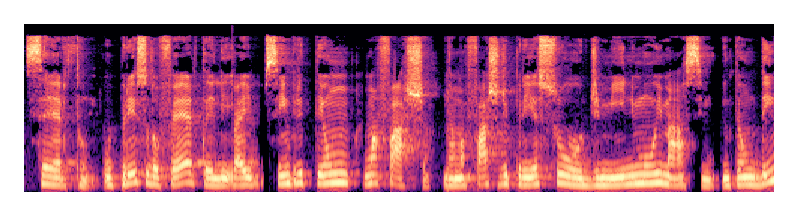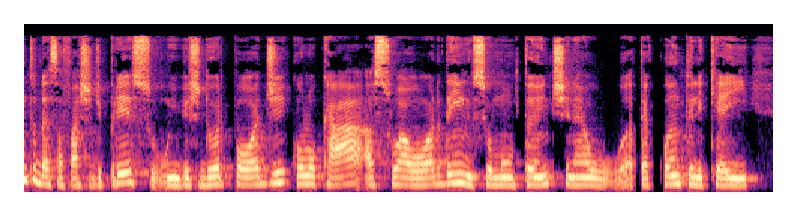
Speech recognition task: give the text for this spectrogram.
Certo. O preço da oferta ele vai sempre ter um, uma faixa, né? uma faixa de preço de mínimo e máximo. Então, dentro dessa faixa de preço, o investidor pode colocar a sua ordem, o seu montante, né? o, até quanto ele quer ir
